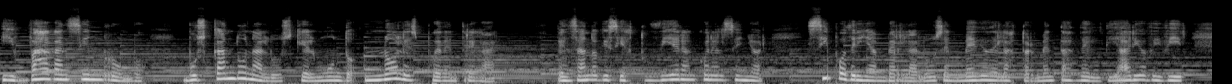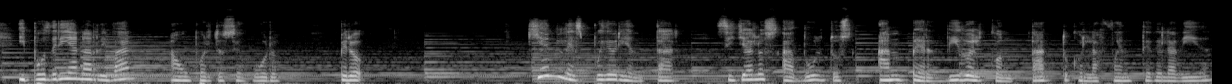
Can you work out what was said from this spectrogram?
y vagan sin rumbo, buscando una luz que el mundo no les puede entregar, pensando que si estuvieran con el Señor, sí podrían ver la luz en medio de las tormentas del diario vivir y podrían arribar a un puerto seguro. Pero, ¿quién les puede orientar si ya los adultos han perdido el contacto con la fuente de la vida?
